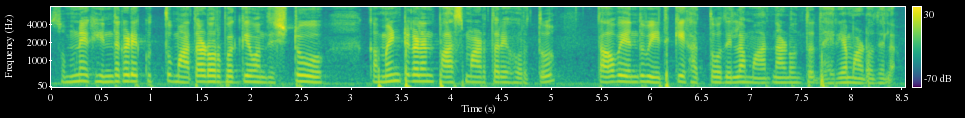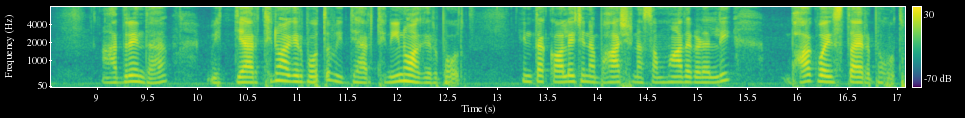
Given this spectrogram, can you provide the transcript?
ಸುಮ್ಮನೆ ಹಿಂದಗಡೆ ಕೂತು ಮಾತಾಡೋರ ಬಗ್ಗೆ ಒಂದಿಷ್ಟು ಕಮೆಂಟ್ಗಳನ್ನು ಪಾಸ್ ಮಾಡ್ತಾರೆ ಹೊರತು ತಾವು ಎಂದು ವೇದಿಕೆಗೆ ಹತ್ತೋದಿಲ್ಲ ಮಾತನಾಡುವಂಥ ಧೈರ್ಯ ಮಾಡೋದಿಲ್ಲ. ಆದ್ದರಿಂದ ವಿದ್ಯಾರ್ಥಿನೂ ಆಗಿರ್ಬೋದು ವಿದ್ಯಾರ್ಥಿನಿಯೂ ಆಗಿರ್ಬೋದು ಇಂಥ ಕಾಲೇಜಿನ ಭಾಷಣ ಸಂವಾದಗಳಲ್ಲಿ ಭಾಗವಹಿಸ್ತಾ ಇರಬಹುದು.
